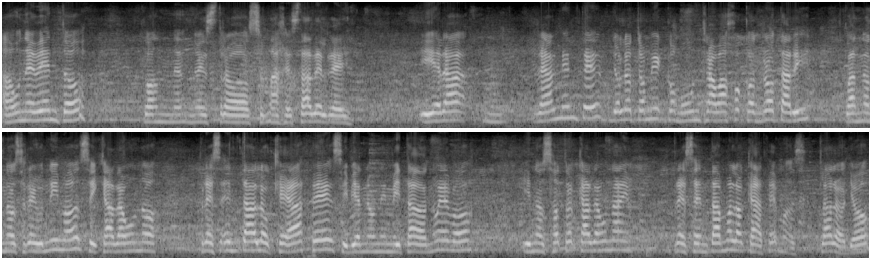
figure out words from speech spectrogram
a un evento con nuestro Su Majestad el Rey. Y era mm, realmente, yo lo tomé como un trabajo con Rotary, cuando nos reunimos y cada uno presenta lo que hace, si viene un invitado nuevo, y nosotros cada una presentamos lo que hacemos. Claro, yo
